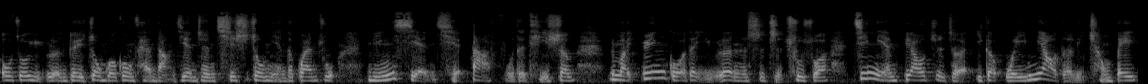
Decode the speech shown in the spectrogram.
欧洲舆论对中国共产党建政七十周年的关注明显且大幅的提升。那么，英国的舆论呢是指出说，今年标志着一个微妙的里程碑，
